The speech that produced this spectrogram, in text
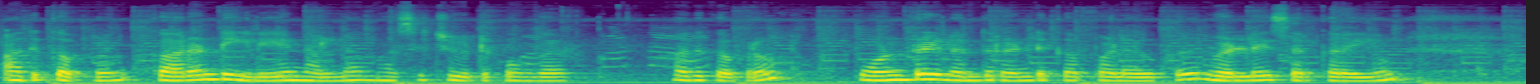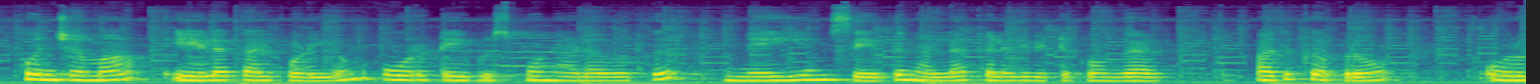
அதுக்கப்புறம் கரண்டியிலேயே நல்லா மசிச்சு விட்டுக்கோங்க. அதுக்கப்புறம் ஒன்றையிலேருந்து ரெண்டு கப் அளவுக்கு வெள்ளை சர்க்கரையும் கொஞ்சமாக ஏலக்காய் பொடியும் ஒரு டேபிள் ஸ்பூன் அளவுக்கு நெய்யும் சேர்த்து நல்லா கிளறி விட்டுக்கோங்க. அதுக்கப்புறம் ஒரு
